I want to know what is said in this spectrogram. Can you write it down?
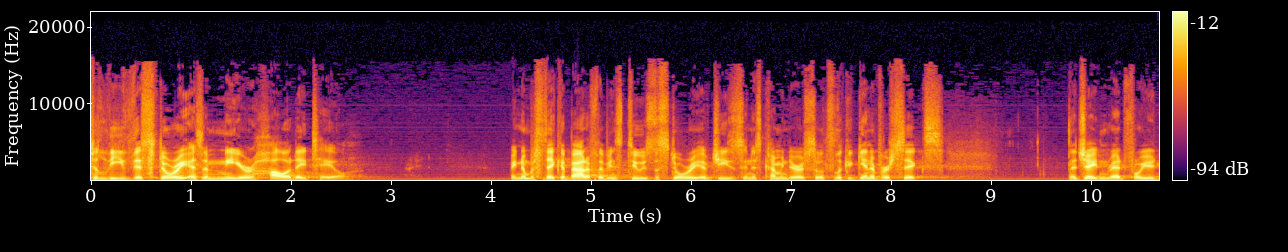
to leave this story as a mere holiday tale. Make no mistake about it, Philippians 2 is the story of Jesus and his coming to earth. So let's look again at verse 6 that Jaden read for you.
